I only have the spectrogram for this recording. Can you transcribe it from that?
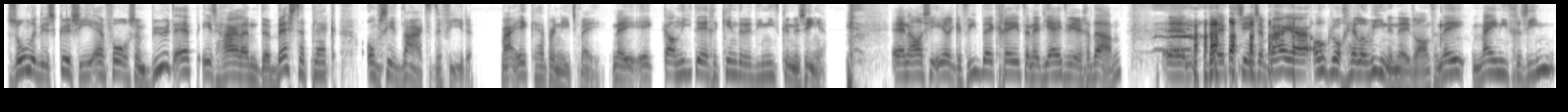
zonder discussie. En volgens een buurtapp is Haarlem de beste plek om Sint Maarten te vieren. Maar ik heb er niets mee. Nee, ik kan niet tegen kinderen die niet kunnen zingen. En als je eerlijke feedback geeft, dan heb jij het weer gedaan. En dan heb je sinds een paar jaar ook nog Halloween in Nederland. Nee, mij niet gezien.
